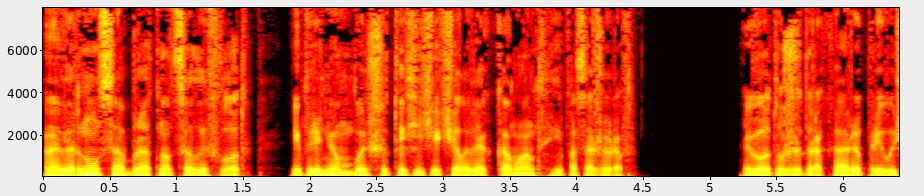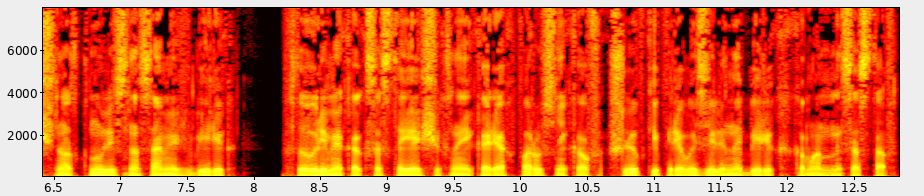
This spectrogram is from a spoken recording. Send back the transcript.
а вернулся обратно целый флот, и при нем больше тысячи человек команд и пассажиров. И вот уже дракары привычно откнулись носами в берег, в то время как состоящих на якорях парусников шлюпки перевозили на берег командный состав.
